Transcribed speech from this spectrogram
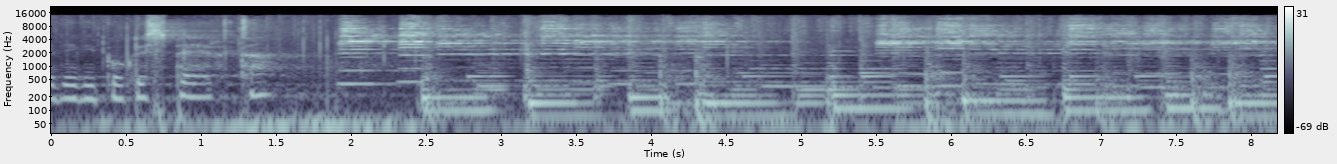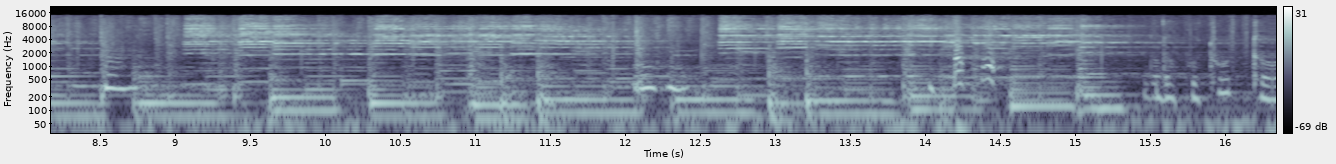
Credevi poco esperta? Dopotutto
